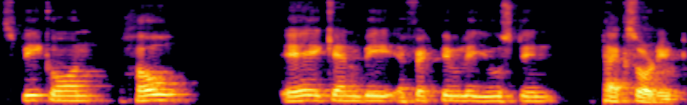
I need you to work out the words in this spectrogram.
speak on how AI can be effectively used in tax audit.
